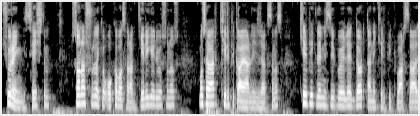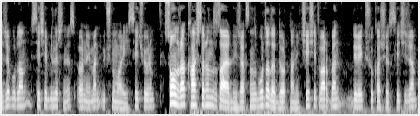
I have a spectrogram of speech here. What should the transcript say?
Şu rengi seçtim. Sonra şuradaki oka basarak geri geliyorsunuz. Bu sefer kirpik ayarlayacaksınız. Kirpiklerinizi böyle 4 tane kirpik var sadece. Buradan seçebilirsiniz. Örneğin ben 3 numarayı seçiyorum. Sonra kaşlarınızı ayarlayacaksınız. Burada da 4 tane çeşit var. Ben direkt şu kaşı seçeceğim.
